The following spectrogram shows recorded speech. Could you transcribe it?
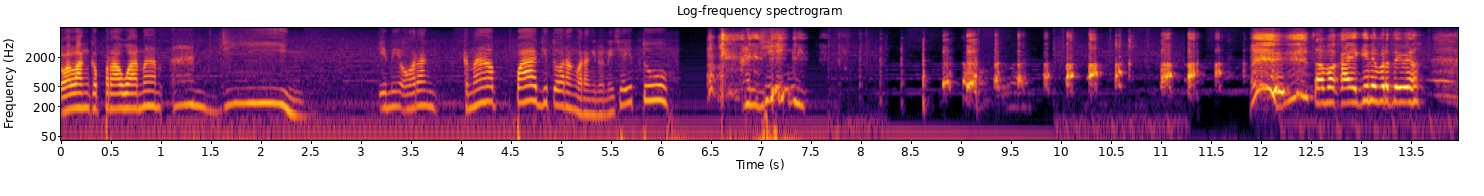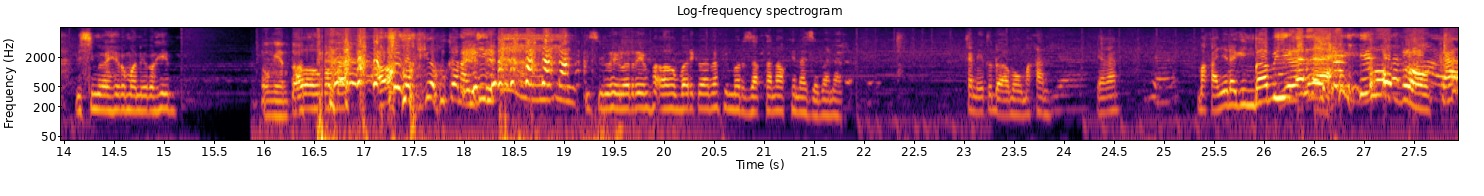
lalang keperawanan anjing. Ini orang kenapa gitu orang-orang Indonesia itu? Anjing. Sama kayak gini berarti Will. Bismillahirrahmanirrahim. Oh ngentot. Allahumma barik Allahumma bukan anjing. Bismillahirrahmanirrahim. Allahumma barik lana fi marzaqana wa qina azabannar kan itu doa mau makan ya kan? Makanya daging babi kan? Goblok kan.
